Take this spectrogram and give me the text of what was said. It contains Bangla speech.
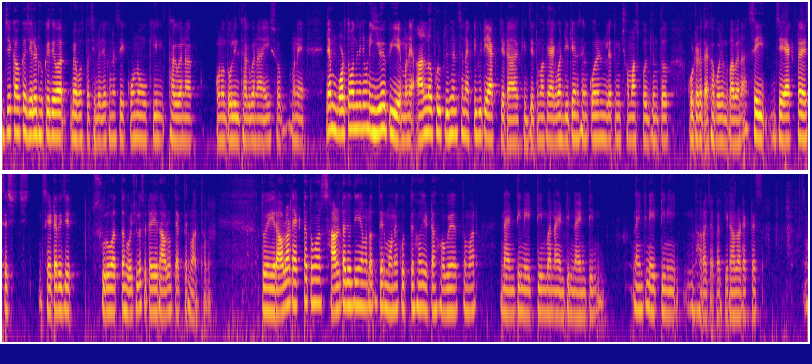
যে কাউকে জেলে ঢুকে দেওয়ার ব্যবস্থা ছিল, যেখানে সেই কোনো উকিল থাকবে না, কোনো দলিল থাকবে না, এইসব মানে যেমন বর্তমান দিনে যেমন ইউএপিএ মানে আনলফুল প্রিভেনশন অ্যাক্টিভিটি অ্যাক্ট যেটা আর কি, যে তোমাকে একবার ডিটেনশন করে নিলে তুমি ছ মাস পর্যন্ত কোর্টেটা দেখা পর্যন্ত পাবে না। সেই যে একটা এসে সেটারই যে শুরুবার্তা হয়েছিল, সেটা এই রাওলাট অ্যাক্টের মাধ্যমে। তো এই রাওলাট একটা তোমার সালটা যদি আমাদের মনে করতে হয়, এটা হবে তোমার নাইনটিন এইটিন বা নাইনটিন নাইনটিন নাইনটিন এইটিনই ধরা যাক আর কি, রাওলাট একটা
